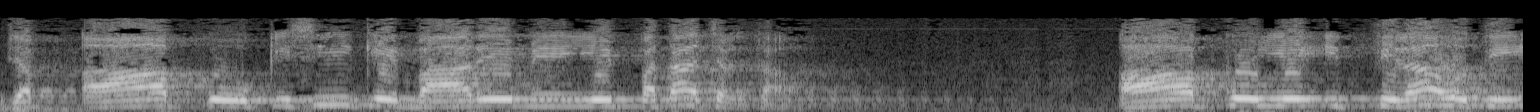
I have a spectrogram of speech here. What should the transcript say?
جب آپ کو کسی کے بارے میں یہ پتا چلتا آپ کو یہ اطلاع ہوتی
